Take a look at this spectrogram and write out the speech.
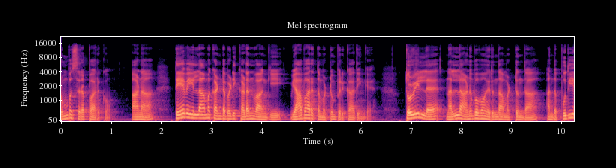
ரொம்ப சிறப்பாக இருக்கும். ஆனால் தேவையில்லாமல் கண்டபடி கடன் வாங்கி வியாபாரத்தை மட்டும் பெருக்காதீங்க. தொழிலில் நல்ல அனுபவம் இருந்தால் மட்டும்தான் அந்த புதிய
